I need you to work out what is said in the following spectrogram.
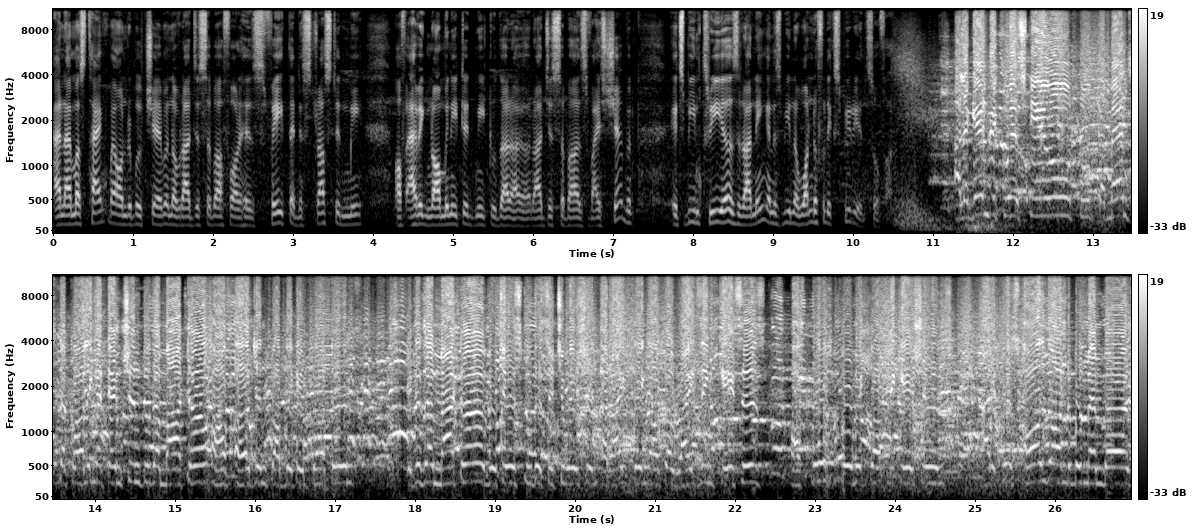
And I must thank my honorable chairman of Rajya Sabha for his faith and his trust in me of having nominated me to the uh, Rajya Sabha's vice chairman. It's been three years running and it's been a wonderful experience so far. I'll again request you to commence the calling attention to the matter of urgent public importance. It is a matter which is to the situation arising out of rising cases of post-COVID complications. I request all the honorable members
